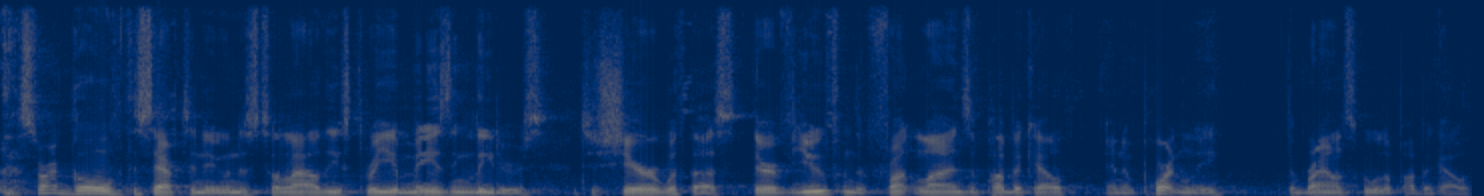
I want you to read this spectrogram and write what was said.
So our goal this afternoon is to allow these three amazing leaders to share with us their view from the front lines of public health and importantly, the Brown School of Public Health.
